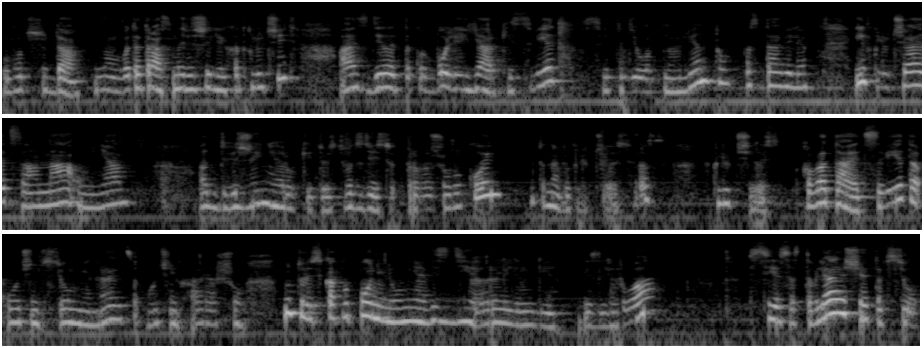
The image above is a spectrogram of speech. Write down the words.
вот сюда. Ну, в этот раз мы решили их отключить, а сделать такой более яркий свет. Светодиодную ленту поставили. И включается она у меня от движения руки. То есть вот здесь вот провожу рукой, вот она выключилась, раз, включилась. Хватает света, очень все мне нравится, очень хорошо. Ну, то есть, как вы поняли, у меня везде рейлинги из Леруа. Все составляющие, это все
